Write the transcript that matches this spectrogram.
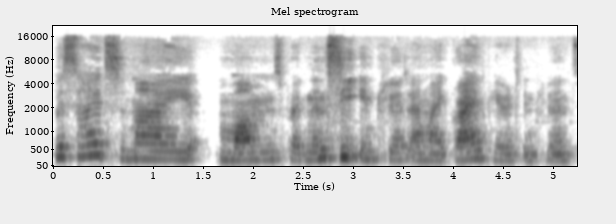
besides my mom's pregnancy influence and my grandparents' influence,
